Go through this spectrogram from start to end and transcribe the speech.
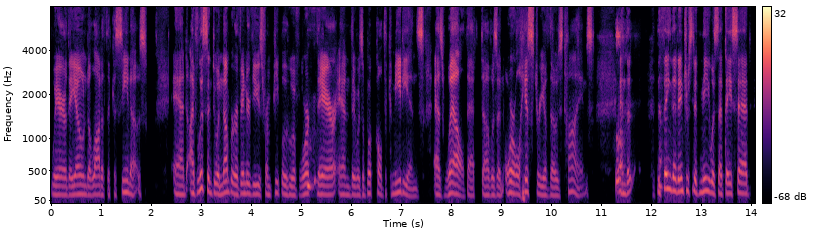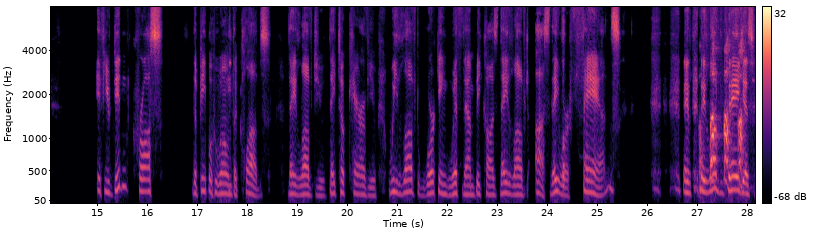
where they owned a lot of the casinos. And I've listened to a number of interviews from people who have worked mm-hmm. there, and there was a book called The Comedians as well that uh, was an oral history of those times. And the, the thing that interested me was that they said if you didn't cross the people who owned the clubs, they loved you. They took care of you. We loved working with them because they loved us. They were fans they they loved Vegas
